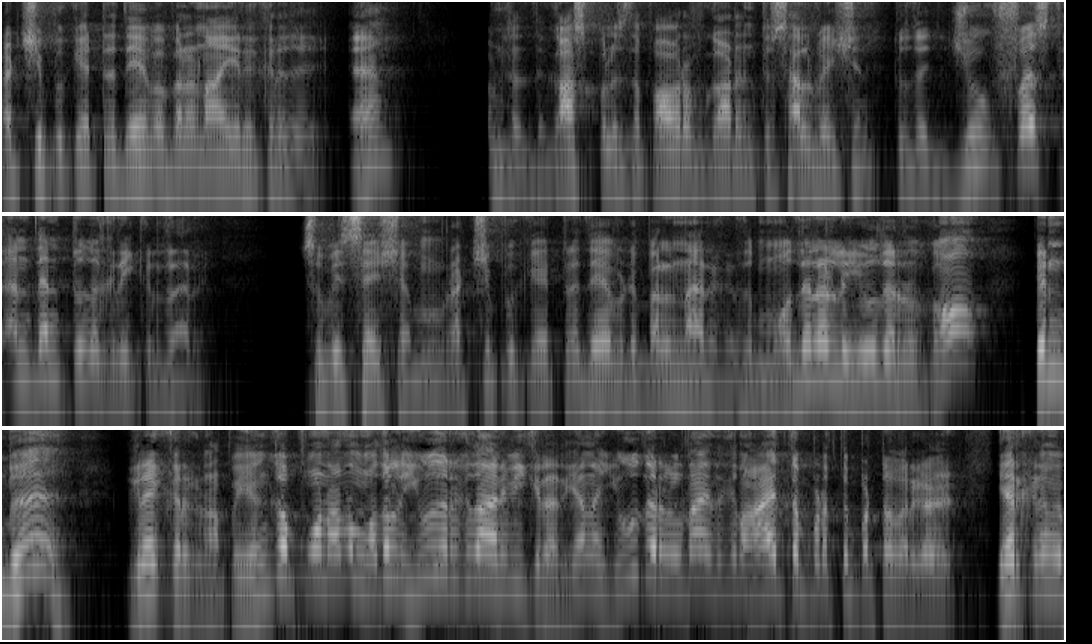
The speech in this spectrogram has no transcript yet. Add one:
ரட்சிப்புக்கேற்ற தேவ பலனாக இருக்கிறது அப்படின்னு சொல்லி the gospel is the power of God and to salvation to the Jew first and then to the கிரீக்ன்றாரு சுவிசேஷம் ரட்சிப்புக்கேற்ற தேவனுடைய பலனாக இருக்கிறது. முதலில் யூதர் இருக்கும் பின்பு கிரேக்கர் இருக்கணும். அப்போ எங்கே போனாலும் முதல்ல யூதருக்கு தான் அறிவிக்கிறார். ஏன்னா யூதர்கள் தான் இதுக்கு தான் ஆயத்தப்படுத்தப்பட்டவர்கள். ஏற்கனவே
